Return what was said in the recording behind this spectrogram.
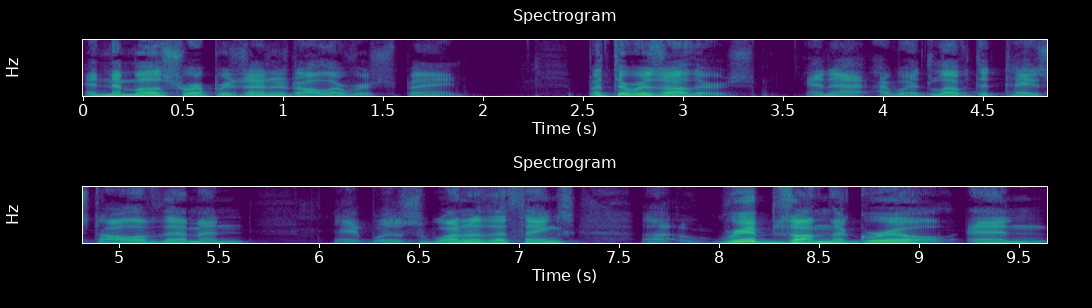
and the most represented all over Spain. But there was others and I, I, would love to taste all of them. And it was one of the things, uh, ribs on the grill and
